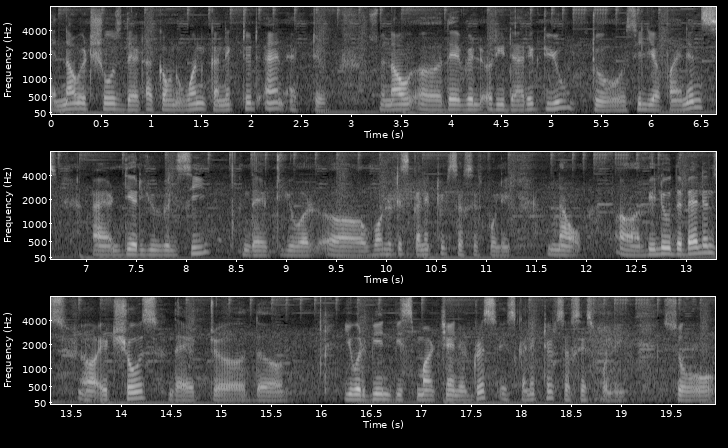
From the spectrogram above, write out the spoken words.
and now it shows that account one connected and active. So now uh, they will redirect you to celia finance and there you will see that your uh, wallet is connected successfully. Now uh, below the balance uh, it shows that uh, the your BNB Smart Chain address is connected successfully. So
